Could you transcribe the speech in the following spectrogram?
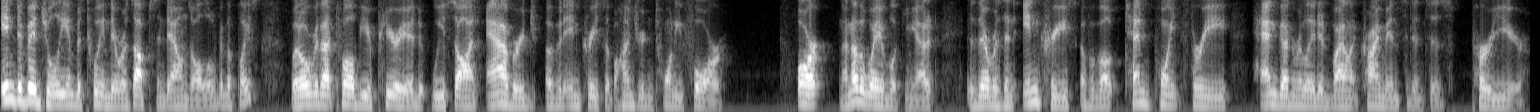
individually in between there was ups and downs all over the place, but over that 12-year period, we saw an average of an increase of 124 or another way of looking at it is there was an increase of about 10.3 handgun related violent crime incidences per year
